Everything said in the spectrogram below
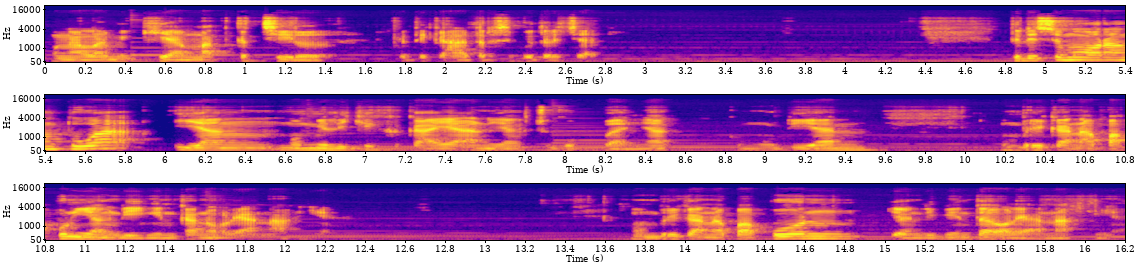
mengalami kiamat kecil ketika hal tersebut terjadi. Tidak semua orang tua yang memiliki kekayaan yang cukup banyak kemudian memberikan apa pun yang diinginkan oleh anaknya. Memberikan apa pun yang diminta oleh anaknya.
